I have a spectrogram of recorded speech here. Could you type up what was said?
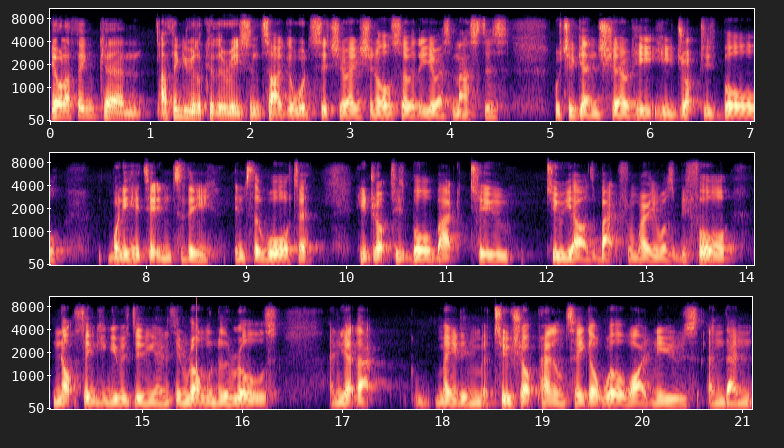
Yeah, well, I think um, I think if you look at the recent Tiger Woods situation, also at the U.S. Masters, which again showed he he dropped his ball when he hit it into the into the water. He dropped his ball back two two yards back from where he was before, not thinking he was doing anything wrong under the rules, and yet that made him a two shot penalty, got worldwide news, and then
